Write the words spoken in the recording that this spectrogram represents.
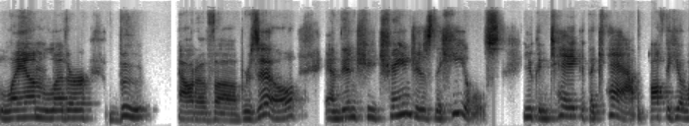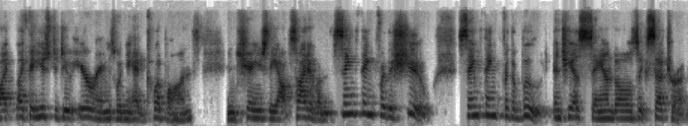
lamb leather boot out of uh, Brazil, and then she changes the heels. You can take the cap off the heel, like like they used to do earrings when you had clip-ons, and change the outside of them. Same thing for the shoe. Same thing for the boot. And she has sandals, etc.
